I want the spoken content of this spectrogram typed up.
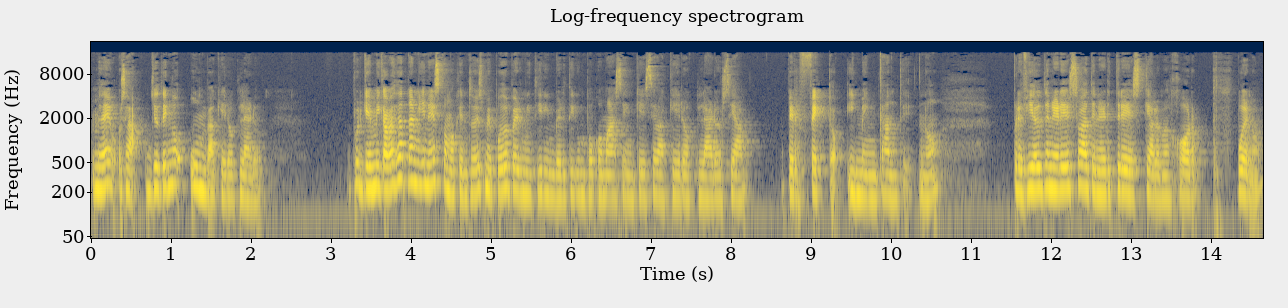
Me da, o sea, yo tengo un vaquero claro. Porque en mi cabeza también es como que entonces me puedo permitir invertir un poco más en que ese vaquero claro sea perfecto y me encante, ¿no? Prefiero tener eso a tener tres que a lo mejor, bueno,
